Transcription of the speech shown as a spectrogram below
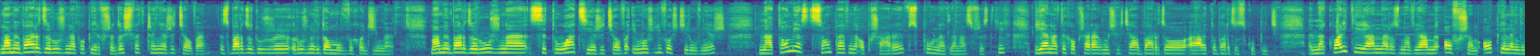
mamy bardzo różne, po pierwsze, doświadczenia życiowe. Z bardzo duży, różnych domów wychodzimy. Mamy bardzo różne sytuacje życiowe i możliwości również. Natomiast są pewne obszary wspólne dla nas wszystkich i ja na tych obszarach bym się chciała bardzo, ale to bardzo skupić. Na Quality Joanna rozmawiamy, owszem, o pielęgnacji,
